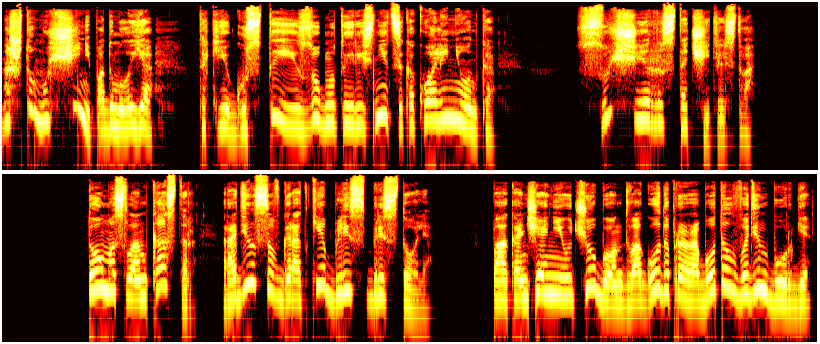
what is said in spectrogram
На что мужчине, подумала я, такие густые изогнутые ресницы, как у олененка? Сущее расточительство. Томас Ланкастер родился в городке близ Бристоля. По окончании учебы он два года проработал в Эдинбурге —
